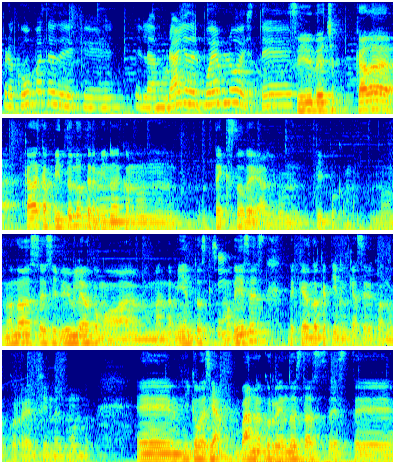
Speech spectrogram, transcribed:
preocúpate de que la muralla del pueblo esté... Sí, de hecho, cada, cada capítulo termina con un texto de algún tipo, como, no, no, sé si Biblia o como mandamientos, que Sí. como dices, de qué es lo que tienen que hacer cuando ocurre el fin del mundo. Eh, y como decía, van ocurriendo estas este,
